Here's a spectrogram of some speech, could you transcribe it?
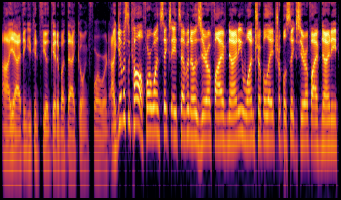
uh, yeah, I think you can feel good about that going forward. Uh, give us a call, 416-870-0590, 1 590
